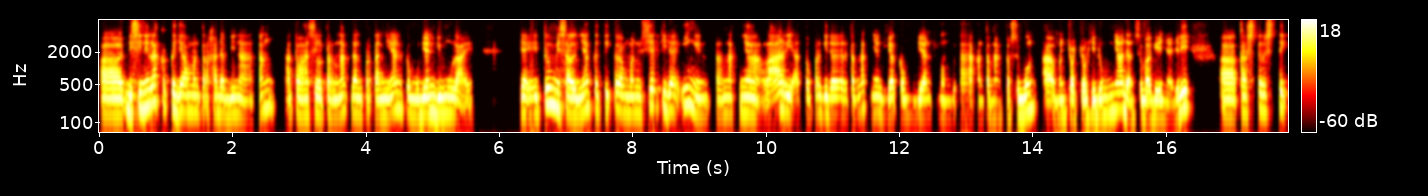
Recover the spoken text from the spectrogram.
uh, di sinilah kekejaman terhadap binatang atau hasil ternak dan pertanian kemudian dimulai yaitu misalnya ketika manusia tidak ingin ternaknya lari atau pergi dari ternaknya, dia kemudian membutakan ternak tersebut, uh, mencocol hidungnya dan sebagainya. Jadi uh, karakteristik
